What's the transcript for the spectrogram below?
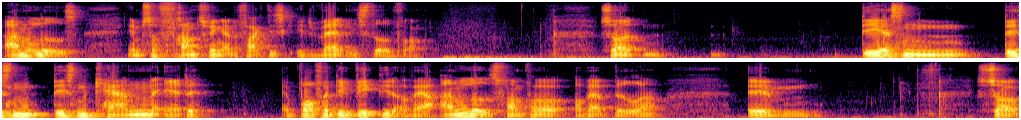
anderledes, jamen så fremtvinger det faktisk et valg i stedet for. Så det er sådan, det er sådan, det er sådan kernen af det hvorfor det er vigtigt at være anderledes frem for at være bedre. Øhm, så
